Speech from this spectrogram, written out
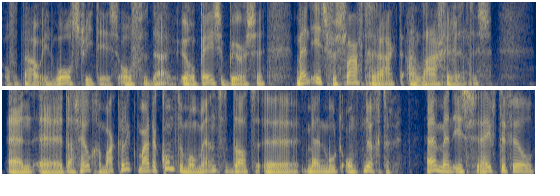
of het nou in Wall Street is of de Europese beurzen, men is verslaafd geraakt aan lage rentes. En dat is heel gemakkelijk, maar er komt een moment dat men moet ontnuchteren. Men is, heeft te veel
